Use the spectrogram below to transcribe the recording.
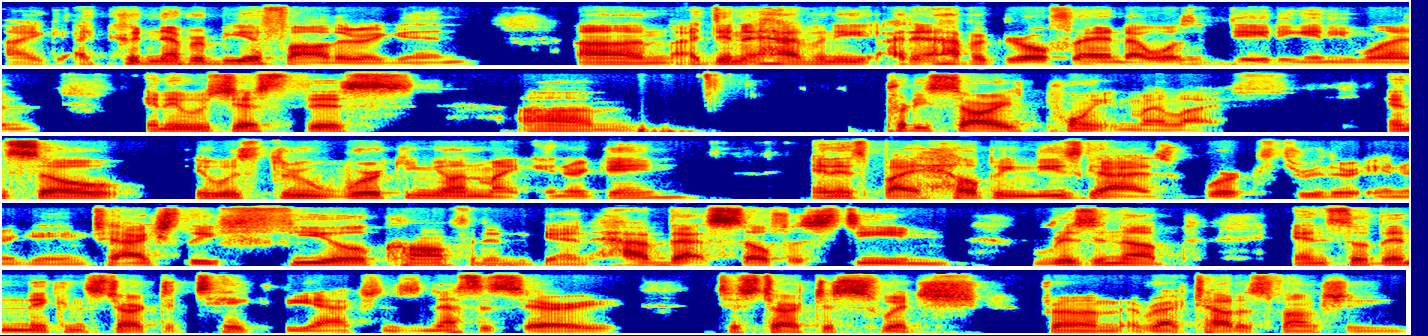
I, I could never be a father again. Um, I didn't have any, I didn't have a girlfriend. I wasn't dating anyone. And it was just this um, pretty sorry point in my life. And so it was through working on my inner game and it's by helping these guys work through their inner game to actually feel confident again, have that self esteem risen up. And so then they can start to take the actions necessary to start to switch from erectile dysfunction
